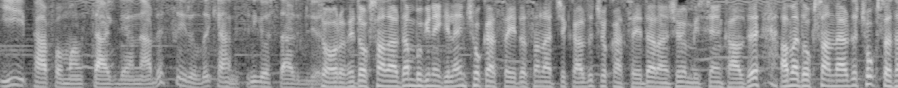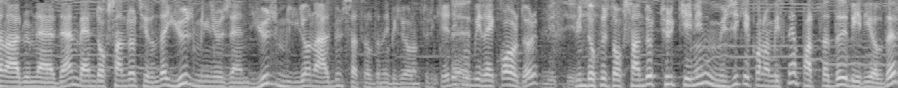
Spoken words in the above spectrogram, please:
iyi performans sergileyenler de sıyrıldı, kendisini gösterdi biliyorsun. Doğru ve 90'lardan bugüne gelen çok az sayıda sanatçı kaldı. Çok az sayıda aranjör ve müzisyen kaldı. Ama 90'larda çok satan albümlerden ben 94 yılında 100 milyon üzerinde 100 milyon albüm satıldığını biliyorum Türkiye'de. Evet. Bu bir rekordur. Müthiş. 1994 Türkiye'nin müzik ekonomisine patladığı bir yıldır.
